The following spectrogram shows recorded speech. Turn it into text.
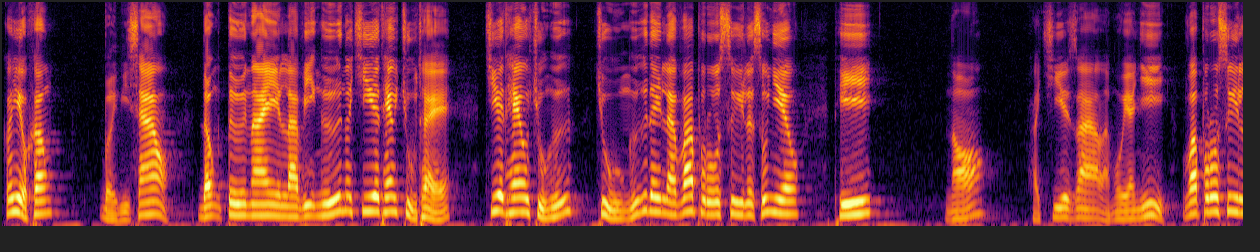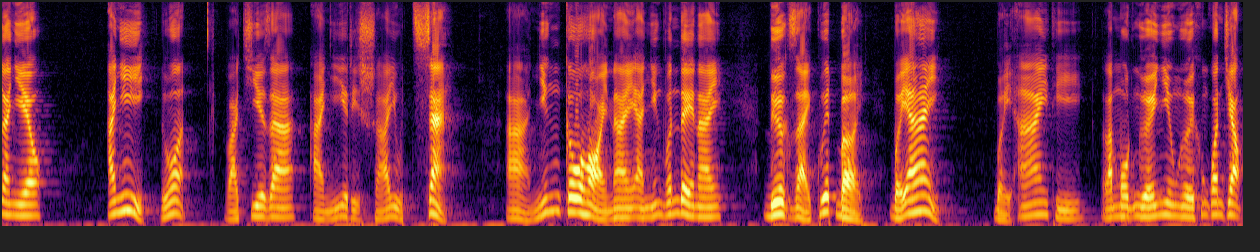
Có hiểu không? Bởi vì sao? Động từ này là vị ngữ nó chia theo chủ thể, chia theo chủ ngữ. Chủ ngữ đây là vaprosi là số nhiều thì nó phải chia ra là ngôi ani. Vaprosi là nhiều. Ani đúng không ạ? Và chia ra ani risayutsa À những câu hỏi này, à những vấn đề này được giải quyết bởi bởi ai? bởi ai thì là một người nhiều người không quan trọng.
